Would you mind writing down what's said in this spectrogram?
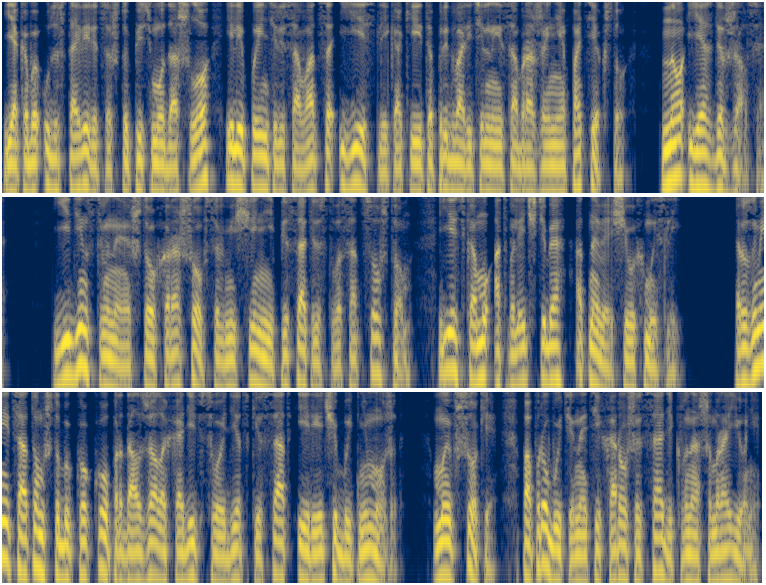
якобы удостовериться, что письмо дошло, или поинтересоваться, есть ли какие-то предварительные соображения по тексту, но я сдержался. Единственное, что хорошо в совмещении писательства с отцовством, есть кому отвлечь тебя от навязчивых мыслей. Разумеется, о том, чтобы Коко продолжала ходить в свой детский сад и речи быть не может. Мы в шоке, попробуйте найти хороший садик в нашем районе.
